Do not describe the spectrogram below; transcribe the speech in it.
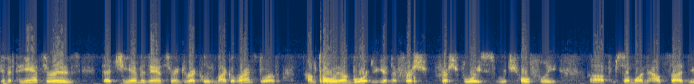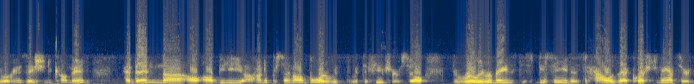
And if the answer is that GM is answering directly to Michael Reinsdorf, I'm totally on board. You're getting a fresh fresh voice, which hopefully uh, from someone outside the organization to come in, and then uh, I'll, I'll be 100% on board with with the future. So it really remains to be seen is how is that question answered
